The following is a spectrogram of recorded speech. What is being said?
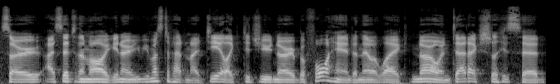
So I said to them, "Oh, you know, you must have had an idea. Like, did you know beforehand?" And they were like, "No." And Dad actually said.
